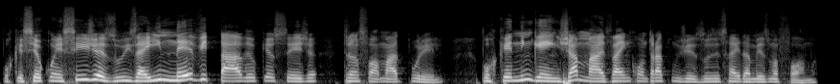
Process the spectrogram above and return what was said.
Porque se eu conheci Jesus, é inevitável que eu seja transformado por ele. Porque ninguém jamais vai encontrar com Jesus e sair da mesma forma.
